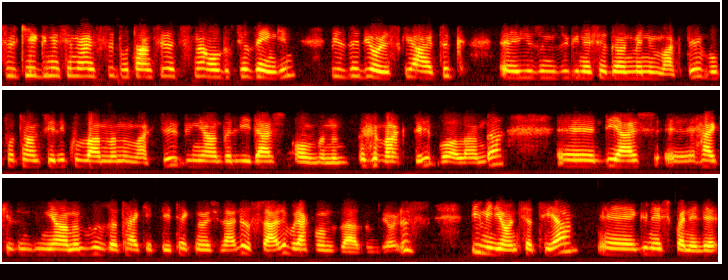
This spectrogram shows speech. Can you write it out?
Türkiye güneş enerjisi potansiyel açısından oldukça zengin. Biz de diyoruz ki artık e, yüzümüzü güneşe dönmenin vakti, bu potansiyeli kullanmanın vakti, dünyada lider olmanın vakti bu alanda. E, diğer e, herkesin dünyanın hızla terk ettiği teknolojilerde ısrarlı bırakmamız lazım diyoruz. Bir milyon çatıya e, güneş paneli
